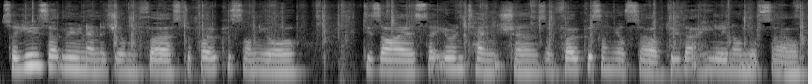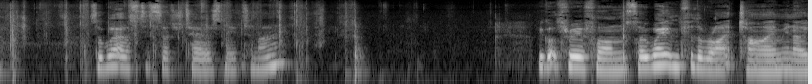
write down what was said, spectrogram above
So use that moon energy on the first to focus on your desires, set your intentions and focus on yourself. Do that healing on yourself. So what else does Sagittarius need to know? We've got three of wands, so waiting for the right time. You know,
